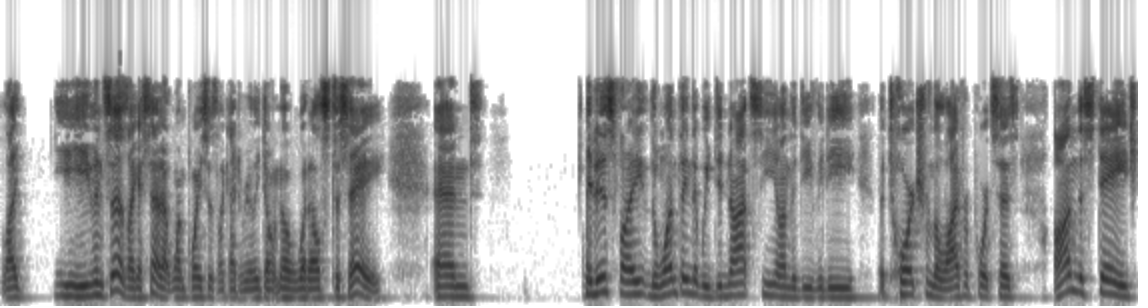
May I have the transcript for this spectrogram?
like he even says, like I said, at one point, he says, like, I really don't know what else to say. And it is funny. The one thing that we did not see on the DVD, the torch from the live report says on the stage,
